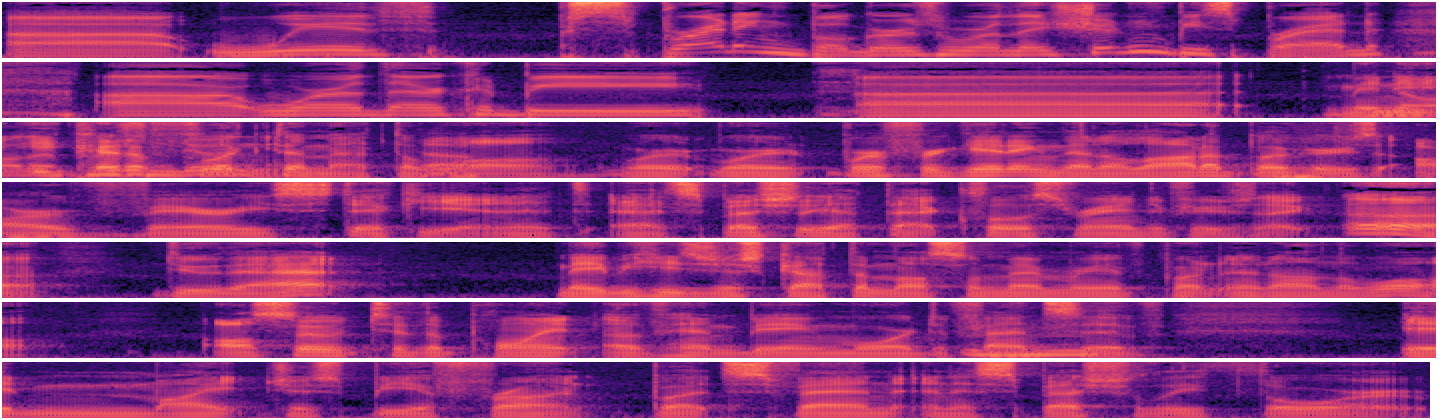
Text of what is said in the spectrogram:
uh, with spreading boogers where they shouldn't be spread, uh, where there could be. Uh, I mean, no he, he could have flicked it, him at the so. wall. We're, we're we're forgetting that a lot of boogers are very sticky, and it, especially at that close range. If you're just like, uh, do that, maybe he's just got the muscle memory of putting it on the wall. Also, to the point of him being more Mm-hmm. defensive, it might just be a front. But Sven and especially Thor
